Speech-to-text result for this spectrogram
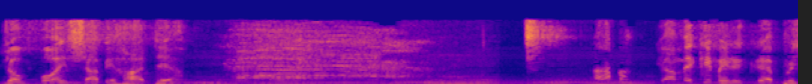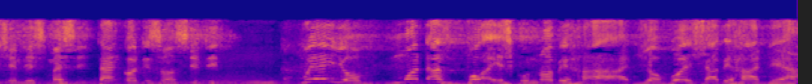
your voice shall be heard there. Ah, you are making me regret preaching this message. Thank God it's on CD. Where your mother's voice could not be heard, your voice shall be heard there.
